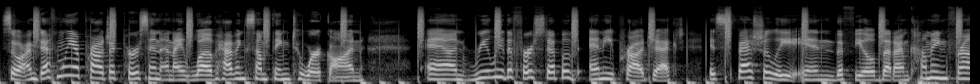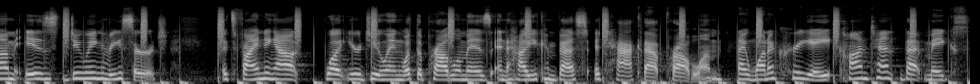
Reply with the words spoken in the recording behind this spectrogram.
So, I'm definitely a project person and I love having something to work on. And really, the first step of any project, especially in the field that I'm coming from, is doing research. It's finding out what you're doing, what the problem is, and how you can best attack that problem. I want to create content that makes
